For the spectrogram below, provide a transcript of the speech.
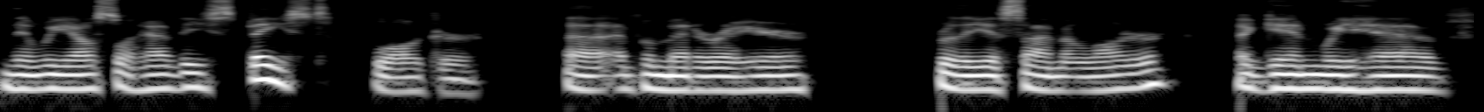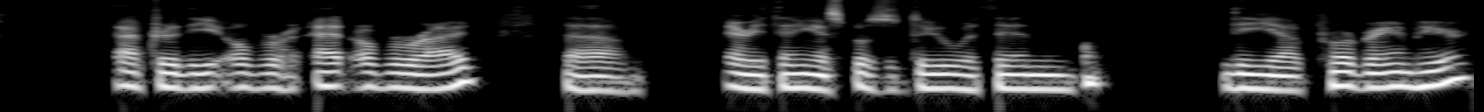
then we also have the spaced logger uh, implemented right here for the assignment logger. Again, we have after the over at override, um, everything is supposed to do within the uh, program here.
